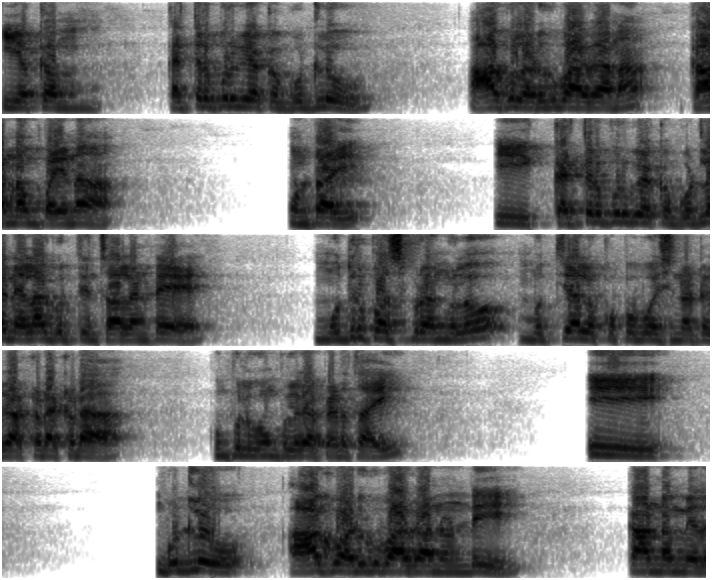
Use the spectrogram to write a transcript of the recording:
ఈ యొక్క కత్తెర పురుగు యొక్క గుడ్లు ఆకులు అడుగు భాగాన కాండం పైన ఉంటాయి. ఈ కత్తెర పురుగు యొక్క గుడ్లను ఎలా గుర్తించాలంటే ముదురు పసుపు రంగులో ముత్యాలు కుప్పబోసినట్టుగా అక్కడక్కడ గుంపులు గుంపులుగా పెడతాయి. ఈ గుడ్లు ఆకు అడుగు భాగా నుండి కాండం మీద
